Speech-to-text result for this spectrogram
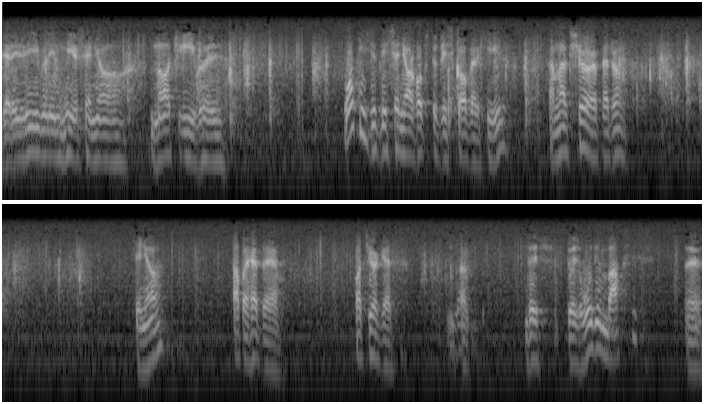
There is evil in here, senor. Much evil. What is it the senor hopes to discover here? I'm not sure, Pedro. Senor? Up ahead there. What's your guess? Uh, those, those wooden boxes? Uh,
